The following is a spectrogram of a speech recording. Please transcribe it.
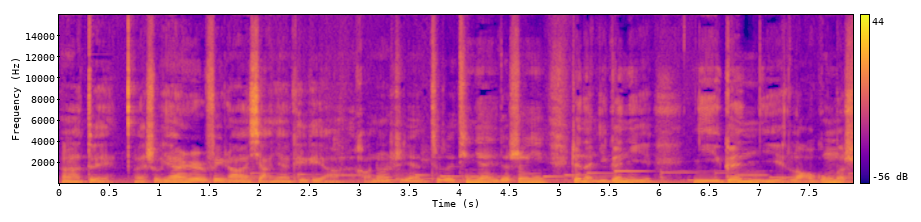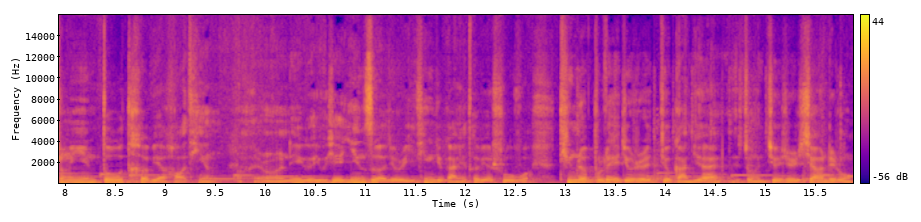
啊，对，呃，首先是非常想念 KK 啊，好长时间，这个听见你的声音，真的，你跟你，你跟你老公的声音都特别好听啊，然后那个有些音色就是一听就感觉特别舒服，听着不累，就是就感觉哎总就是像这种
